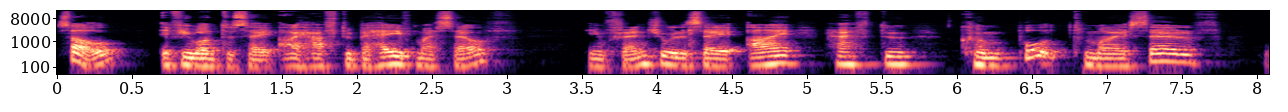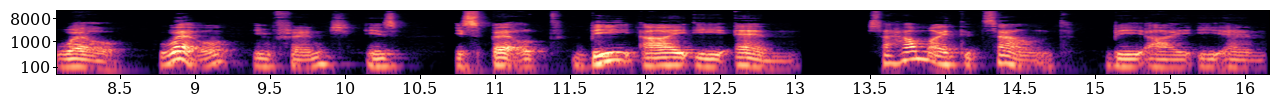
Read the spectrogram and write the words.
So, if you want to say, I have to behave myself, in French you will say, I have to comport myself well. Well, in French, is, is spelled B I E N. So, how might it sound? B I E N.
